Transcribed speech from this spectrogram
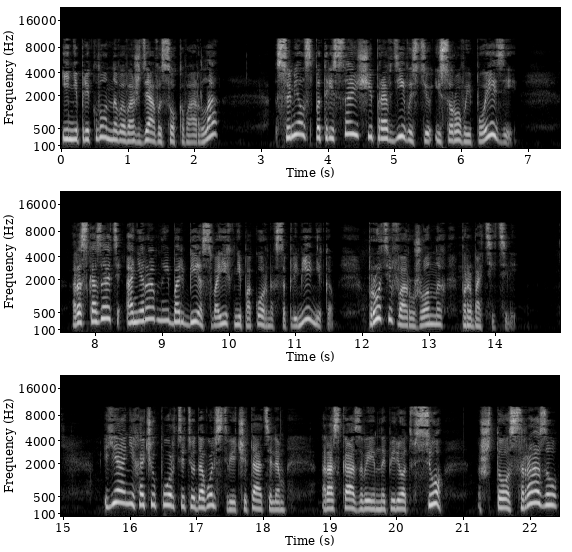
и непреклонного вождя высокого орла, сумел с потрясающей правдивостью и суровой поэзией рассказать о неравной борьбе своих непокорных соплеменников против вооруженных поработителей. Я не хочу портить удовольствие читателям, рассказывая им наперед все, что сразу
